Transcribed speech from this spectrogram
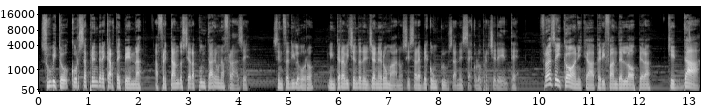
Subito corse a prendere carta e penna, affrettandosi ad appuntare una frase. Senza di loro, l'intera vicenda del genere umano si sarebbe conclusa nel secolo precedente. Frase iconica per i fan dell'opera, che dà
